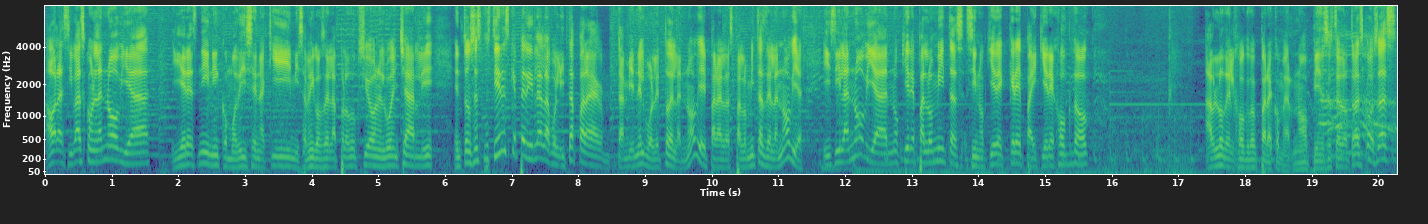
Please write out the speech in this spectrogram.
Ahora, si vas con la novia y eres nini, como dicen aquí mis amigos de la producción, el buen Charlie, entonces pues tienes que pedirle a la abuelita para también el boleto de la novia y para las palomitas de la novia. Y si la novia no quiere palomitas, sino quiere crepa y quiere hot dog, hablo del hot dog para comer, no piense usted otras cosas,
